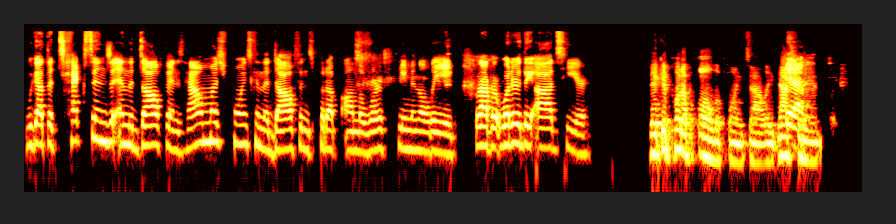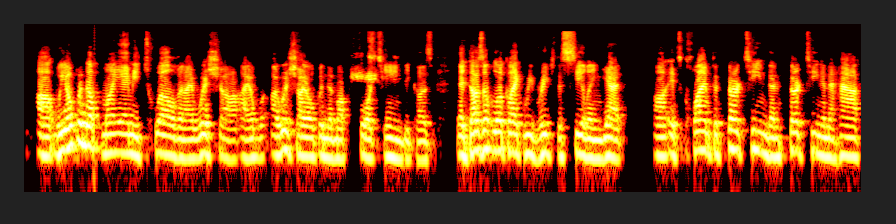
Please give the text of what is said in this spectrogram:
We got the Texans and the Dolphins. How much points can the Dolphins put up on the worst team in the league? Robert, what are the odds here? They could put up all the points, Ali. That's yeah. the answer. Uh, we opened up Miami 12, and I wish uh, I I wish I opened them up 14 because it doesn't look like we've reached the ceiling yet. Uh, it's climbed to 13, then 13 and a half.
